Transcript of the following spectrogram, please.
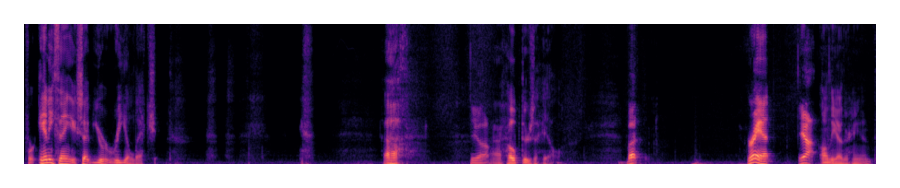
for anything except your reelection. Yeah. I hope there's a hell. But Grant, Yeah. on the other hand,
